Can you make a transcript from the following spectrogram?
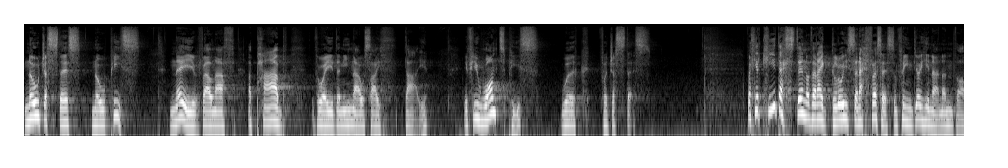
no justice, no peace. Neu fel nath y pab ddweud yn 1972, if you want peace, work for justice. Felly'r cyd-destun oedd yr eglwys yn Ephesus yn ffeindio'i hunain ynddo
